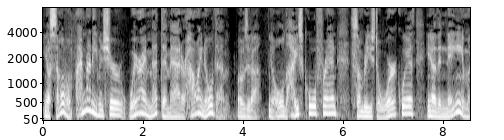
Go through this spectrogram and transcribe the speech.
you know, some of them, I'm not even sure where I met them at or how I know them. What was it, a you know old high school friend, somebody used to work with? You know, the name,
